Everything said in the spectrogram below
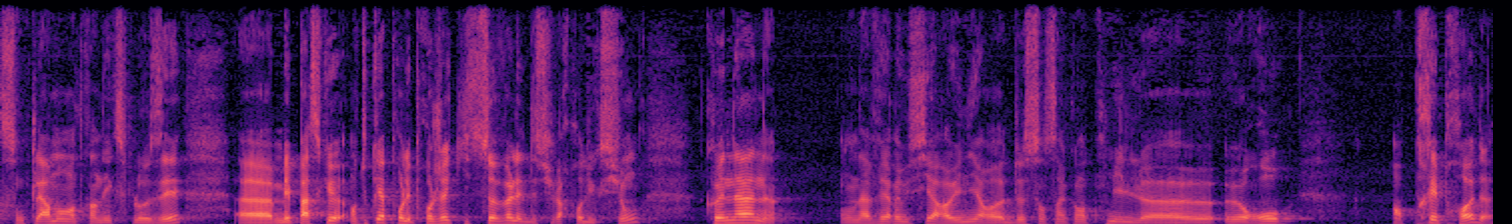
sont clairement en train d'exploser. Euh, mais parce que, en tout cas, pour les projets qui se veulent être des super productions, Conan, on avait réussi à réunir 250 000 euh, euros en pré-prod.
